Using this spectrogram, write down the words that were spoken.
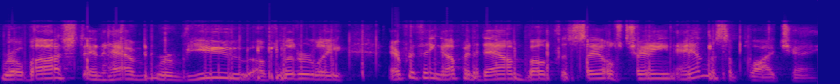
robust and have review of literally everything up and down both the sales chain and the supply chain.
